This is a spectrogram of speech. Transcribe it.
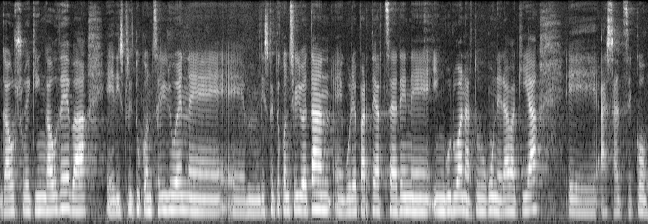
gaur zuekin gaude, ba, e, distritu kontseiluen, e, e, distritu kontseiluetan e, gure parte hartzearen e, inguruan hartu dugun erabakia e, asaltzeko.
